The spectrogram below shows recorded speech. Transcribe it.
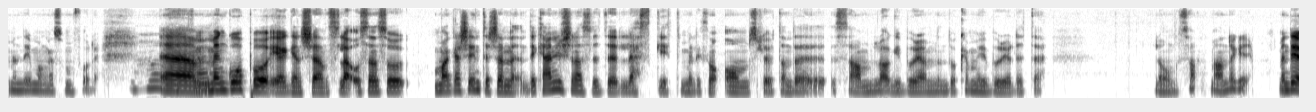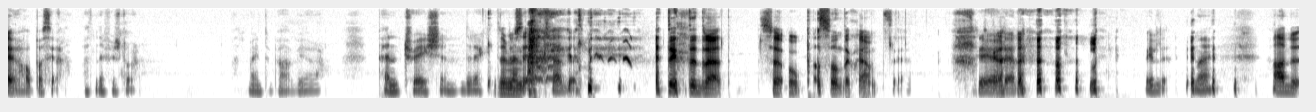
Men det är många som får det. Aha, okay. um, men gå på egen känsla och sen så man kanske inte känner, det kan ju kännas lite läskigt med liksom omslutande samlag i början. Men då kan man ju börja lite långsamt med andra grejer. Men det hoppas jag att ni förstår. Att man inte behöver göra penetration direkt. Du, ser äcklad ut. jag tänkte dra ett så opassande skämt. Så jag... Ska jag göra det? Vill du? Nej. Ja, du,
